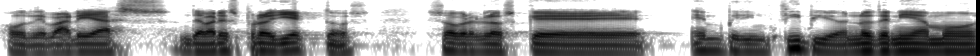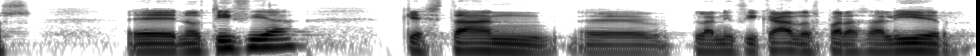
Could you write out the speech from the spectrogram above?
o de, varias, de varios proyectos sobre los que en principio no teníamos eh, noticia, que están eh, planificados para salir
